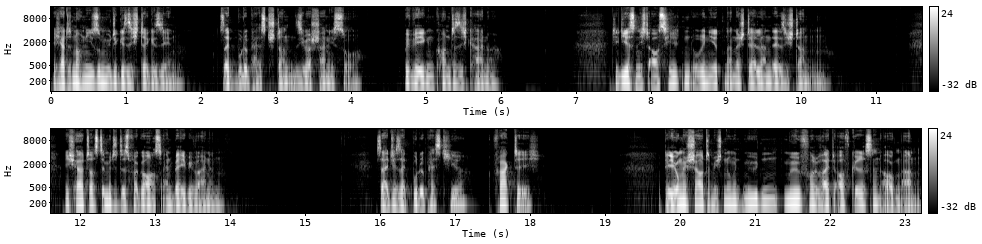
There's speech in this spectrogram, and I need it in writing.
Ich hatte noch nie so müde Gesichter gesehen. Seit Budapest standen sie wahrscheinlich so. Bewegen konnte sich keiner. Die, die es nicht aushielten, urinierten an der Stelle, an der sie standen. Ich hörte aus der Mitte des Waggons ein Baby weinen. Seid ihr seit Budapest hier? fragte ich. Der Junge schaute mich nur mit müden, mühevoll weit aufgerissenen Augen an.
